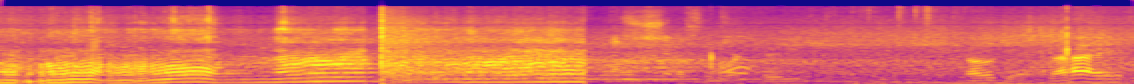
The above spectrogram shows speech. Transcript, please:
Oh, oh, oh, okay, bye.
